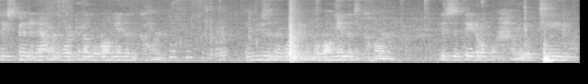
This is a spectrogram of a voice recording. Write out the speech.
They spend an hour working on the wrong end of the car. The reason they're working on the wrong end of the car is that they don't know how to obtain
